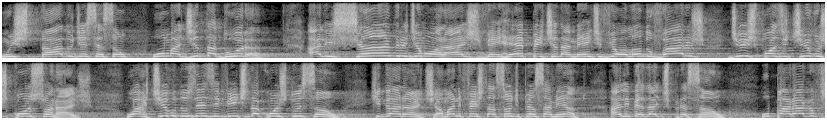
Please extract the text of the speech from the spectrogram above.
Um estado de exceção, uma ditadura Alexandre de Moraes vem repetidamente violando vários dispositivos constitucionais. O artigo 220 da Constituição, que garante a manifestação de pensamento, a liberdade de expressão. O parágrafo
